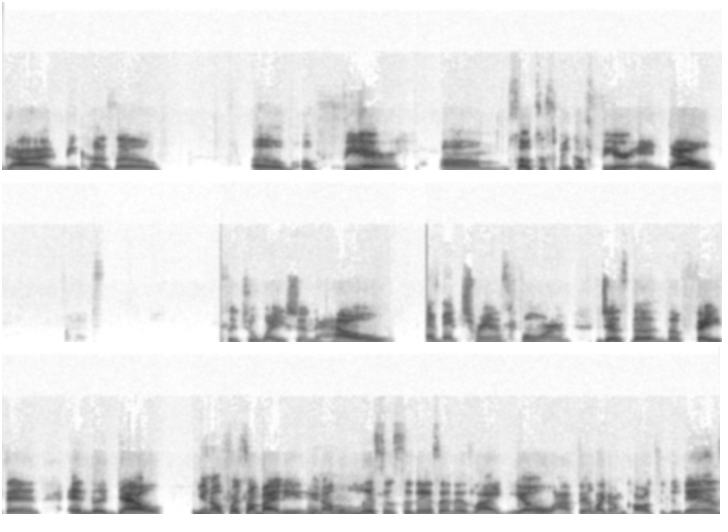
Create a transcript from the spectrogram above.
God because of of of fear, um, so to speak, of fear and doubt situation. How has that transformed just the the faith and and the doubt you know, for somebody, you know, mm-hmm. who listens to this and is like, yo, I feel like I'm called to do this,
